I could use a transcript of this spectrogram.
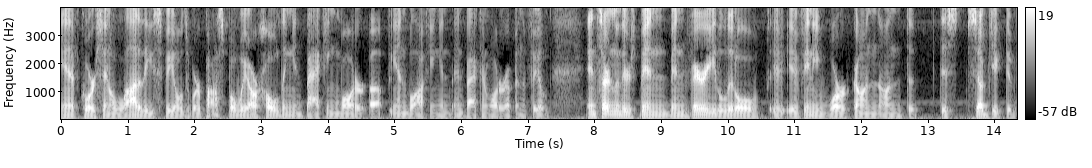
and of course, in a lot of these fields where possible, we are holding and backing water up, in blocking and, and backing water up in the field and certainly there's been been very little, if any, work on on the this subject of,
